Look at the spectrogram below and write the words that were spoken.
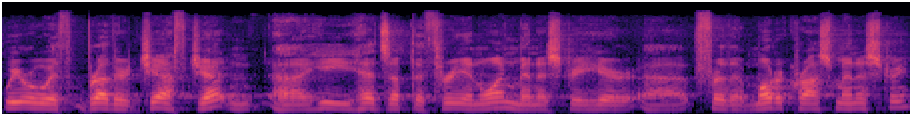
we were with Brother Jeff Jetton. Uh, he heads up the three in one ministry here uh, for the motocross ministry.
